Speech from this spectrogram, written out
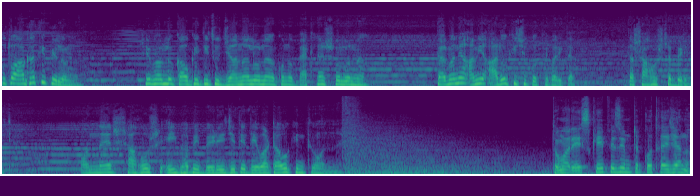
ও তো আঘাতই পেল না। সে ভাবলো, কাউকে কিছু জানালো না, কোনো ব্যাকলাস হলো না। তার মানে আমি আরও কিছু করতে পারি তাকে। তার সাহসটা বেড়ে যায়। অন্যায়ের সাহস এইভাবে বেড়ে যেতে দেওয়াটাও কিন্তু অন্যায়। তোমার এসকেপিজমটা কোথায় জানো?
